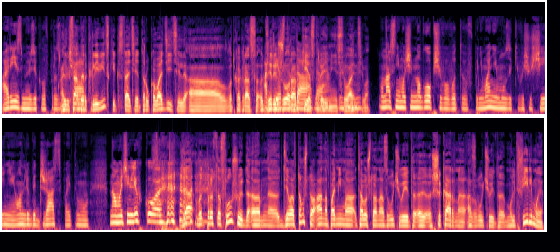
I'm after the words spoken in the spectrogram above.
арии из мюзиклов прозвучат. Александр Клевицкий, кстати, это руководитель, а, вот как раз Оркестра, дирижер да, оркестра да. имени Мгм. Силантьева. У нас с ним очень много общего вот в понимании музыки, в ощущении. Он любит джаз, поэтому нам очень легко. Я вот просто слушаю. э, Дело в том, что Анна, помимо того, что она озвучивает, э, шикарно озвучивает э, мультфильмы,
